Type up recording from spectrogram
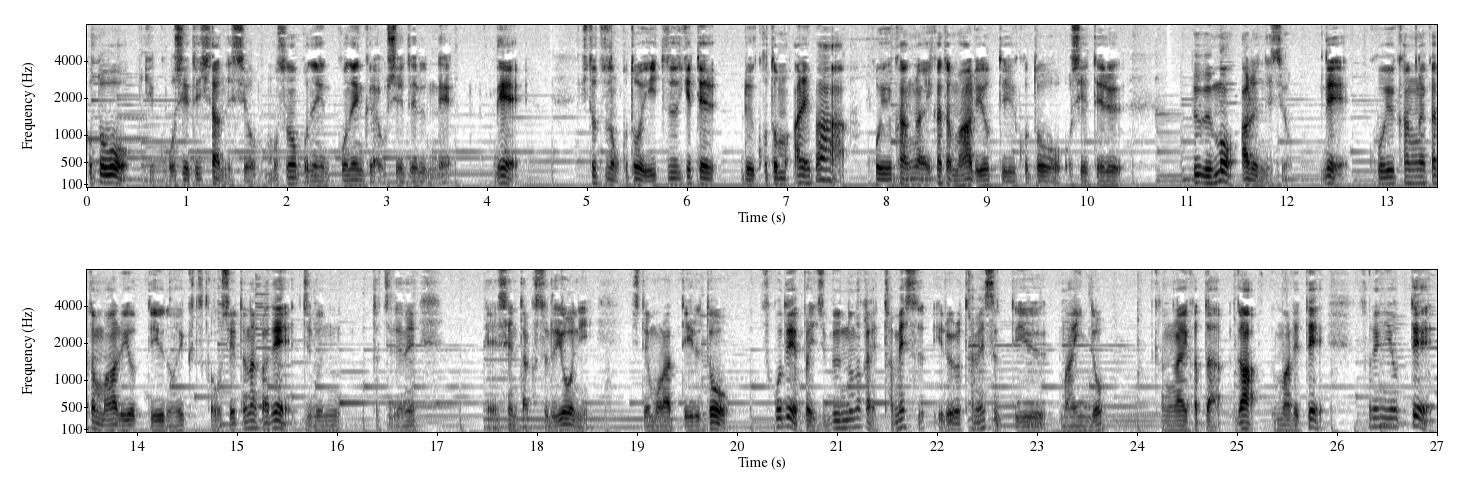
ことを結構教えてきたんですよ。もうその子ね5年くらい教えてるんで。で一つのことを言い続けてることもあればこういう考え方もあるよっていうことを教えてる部分もあるんですよ。でこういう考え方もあるよっていうのをいくつか教えた中で自分たちでね、選択するようにしてもらっているとそこでやっぱり自分の中で試すいろいろ試すっていうマインド考え方が生まれてそれによって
